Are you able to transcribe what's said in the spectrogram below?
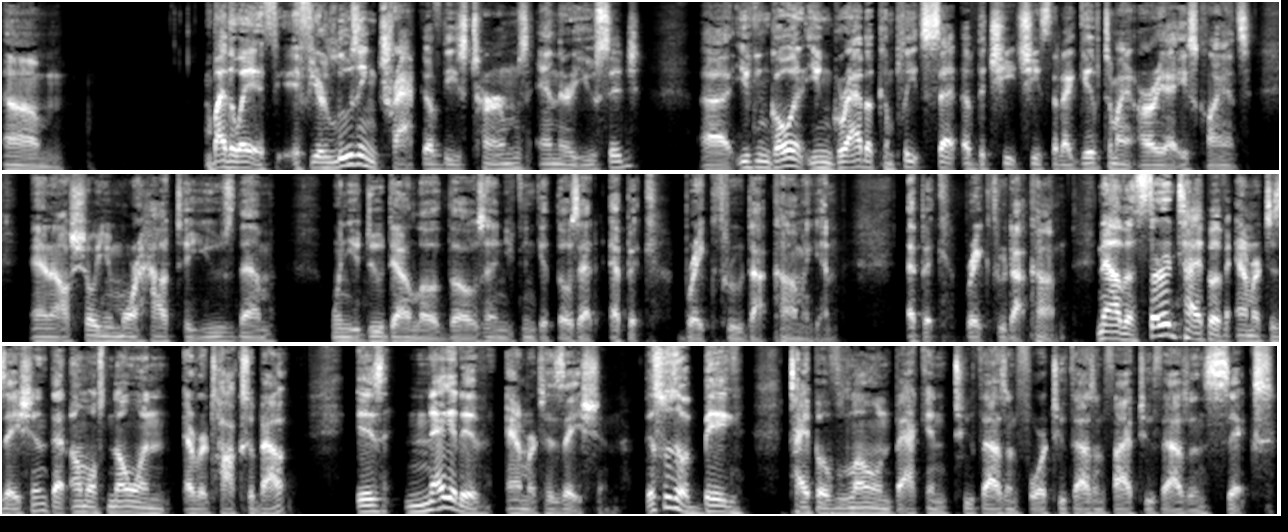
Um, by the way, if, if you're losing track of these terms and their usage, uh, you can go and you can grab a complete set of the cheat sheets that I give to my REI Ace clients, and I'll show you more how to use them when you do download those. And you can get those at epicbreakthrough.com again. Epicbreakthrough.com. Now, the third type of amortization that almost no one ever talks about is negative amortization. This was a big type of loan back in 2004, 2005, 2006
